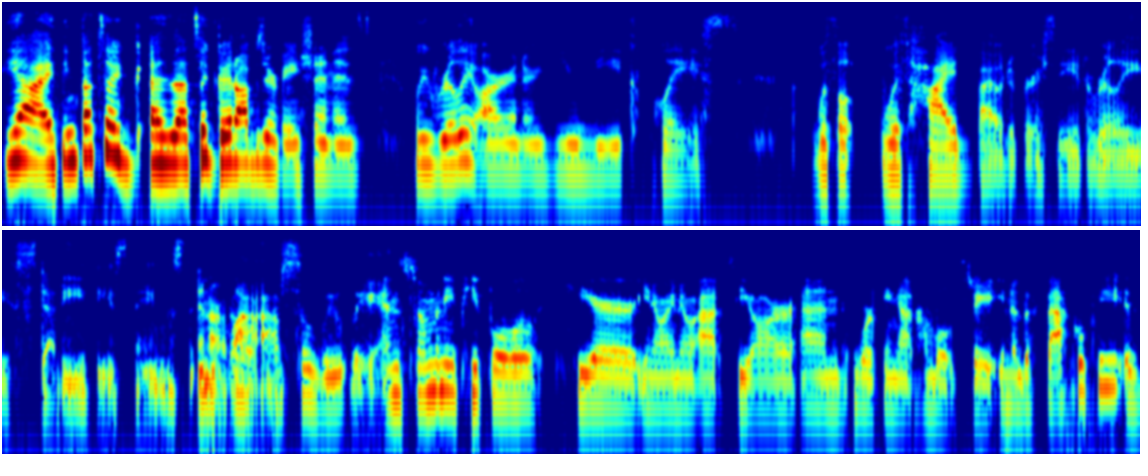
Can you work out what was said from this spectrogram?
Yeah, I think that's a uh, that's a good observation. Is we really are in a unique place with a, with high biodiversity to really study these things in our Oh, labs. absolutely. And so many people here, you know, I know at CR and working at Humboldt State, you know, the faculty is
